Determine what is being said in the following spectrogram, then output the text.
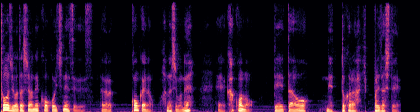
当時私はね、高校1年生です。だから今回の話もね、え、過去のデータをネットから引っ張り出して、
